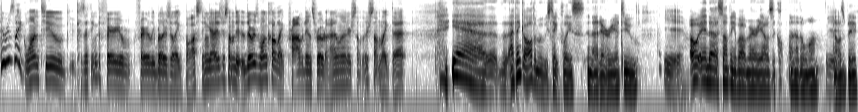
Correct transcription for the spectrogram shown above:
There was like one too, because I think the Farrelly, Farrelly brothers are like Boston guys or something. There- There was one called like Providence, Rhode Island, or something, or something like that. Yeah, I think all the movies take place in that area too. Yeah, Oh, and uh something about Mary, that was a, another one. Yeah. That was big.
